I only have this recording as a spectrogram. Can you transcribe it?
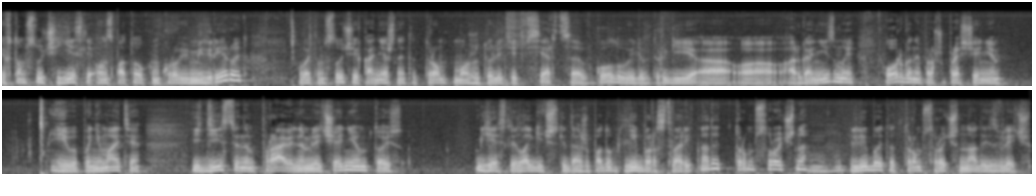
И в том случае, если он с потоком крови мигрирует, в этом случае, конечно, этот тромб может улететь в сердце, в голову или в другие а, а, организмы, органы, прошу прощения. И вы понимаете, единственным правильным лечением, то есть если логически даже подумать, либо растворить надо этот тромб срочно, угу. либо этот тромб срочно надо извлечь.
